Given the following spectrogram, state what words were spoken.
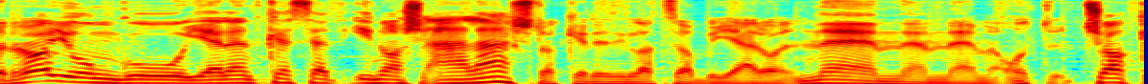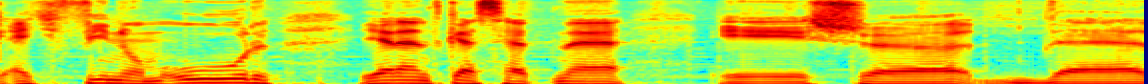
Rajongó jelentkezhet inas állásra? Kérdezi Laci Abijáról. Nem, nem, nem. Ott csak egy finom úr jelentkezhetne, és de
